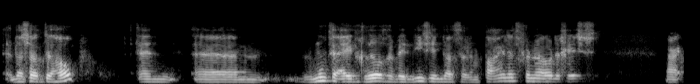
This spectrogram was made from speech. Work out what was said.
En dat is ook de hoop. En ehm, we moeten even geduld hebben in die zin dat er een pilot voor nodig is. Maar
